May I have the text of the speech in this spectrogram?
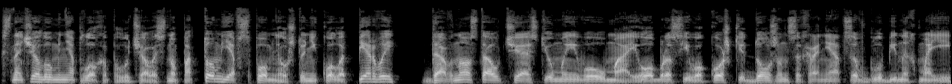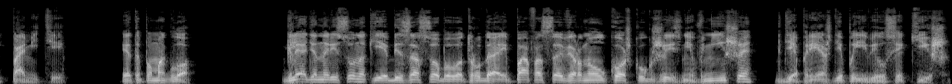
Сначала у меня плохо получалось, но потом я вспомнил, что Никола Первый давно стал частью моего ума, и образ его кошки должен сохраняться в глубинах моей памяти. Это помогло. Глядя на рисунок, я без особого труда и пафоса вернул кошку к жизни в нише, где прежде появился киш.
